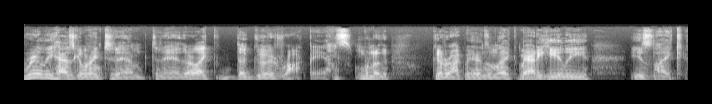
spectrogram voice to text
really has going to them today. They're like the good rock bands, one of the good rock bands, and like Matty Healy is like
